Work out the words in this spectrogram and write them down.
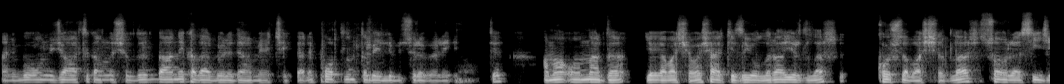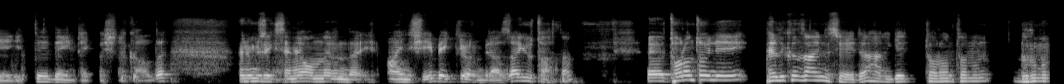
Hani bu olmayacağı artık anlaşıldı. Daha ne kadar böyle devam edecekler. E, Portland da belli bir süre böyle gitti. Ama onlar da yavaş yavaş herkese yolları ayırdılar. Koçla başladılar. Sonra CJ'ye gitti. Dame tek başına kaldı. Önümüzdeki sene onların da aynı şeyi bekliyorum biraz daha Utah'tan. E, Toronto ile Pelicans aynı şeydi. Hani Toronto'nun durumu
